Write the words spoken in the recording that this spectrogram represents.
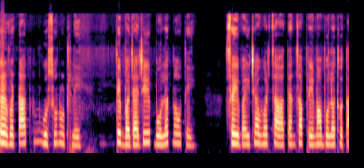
तळवटातून घुसून उठले. ते बजाजी बोलत नव्हते. सईबाईच्या वरचा त्यांचा प्रेमा बोलत होता.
